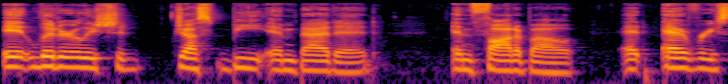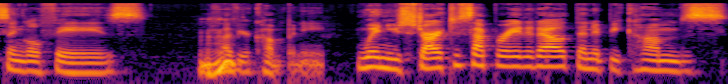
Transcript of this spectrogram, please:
It literally should just be embedded and thought about at every single phase mm-hmm. of your company. When you start to separate it out, then it becomes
